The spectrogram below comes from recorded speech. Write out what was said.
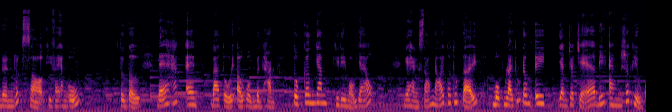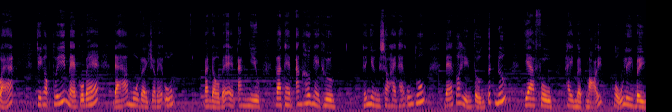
nên rất sợ khi phải ăn uống. Tương tự, bé HN, 3 tuổi ở quận Bình Thạnh, tụt cân nhanh khi đi mẫu giáo. Nghe hàng xóm nói có thuốc tể, một loại thuốc đông y dành cho trẻ biến ăn rất hiệu quả. Chị Ngọc Thúy, mẹ của bé, đã mua về cho bé uống. Ban đầu bé em ăn nhiều và thèm ăn hơn ngày thường. Thế nhưng sau 2 tháng uống thuốc, bé có hiện tượng tích nước, da phù hay mệt mỏi, ngủ ly bì,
